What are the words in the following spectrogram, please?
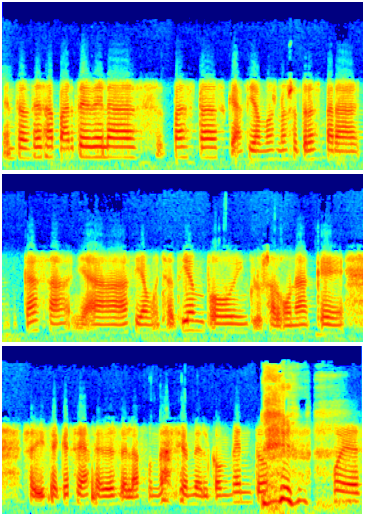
Entonces aparte de las pastas que hacíamos nosotras para casa ya hacía mucho tiempo, incluso alguna que se dice que se hace desde la fundación del convento, pues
